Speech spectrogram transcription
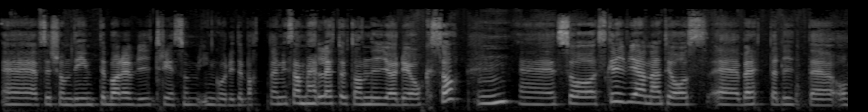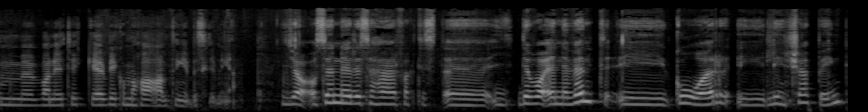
Eh, eftersom det inte bara är vi tre som ingår i debatten i samhället utan ni gör det också. Mm. Eh, så skriv gärna till oss, eh, berätta lite om vad ni tycker. Vi kommer ha allting i beskrivningen. Ja, och sen är det så här faktiskt. Eh, det var en event igår i Linköping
